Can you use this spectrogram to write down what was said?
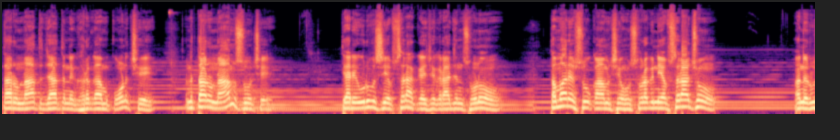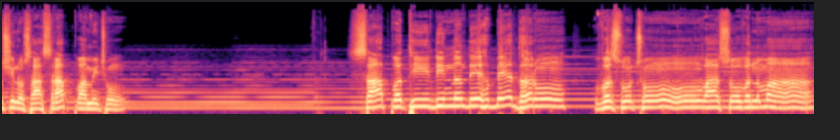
તારું નાત, જાત અને ઘરગામ કોણ છે? અને તારું નામ શું છે? ત્યારે ઉર્વશી અપ્સરા કહે છે કે, રાજન, સુણો, તમારે શું કામ છે? હું સ્વર્ગની અપ્સરા છું અને ઋષિનો શ્રાપ પામી છું. સાપથી દિન દેહ બે ધરું, વસું છું વાસો વનમાં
